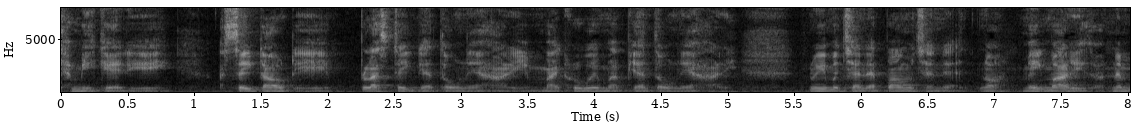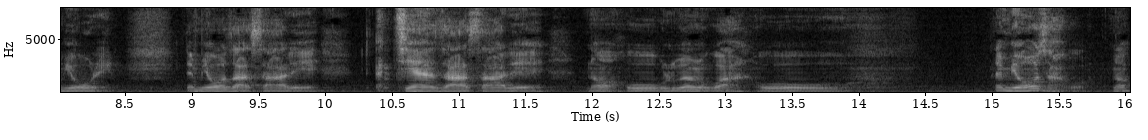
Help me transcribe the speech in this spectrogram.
chemical တွေအစိတ်တောက်တွေ plastic နဲ့သုံးတဲ့ဟာတွေ microwave မှာပြန်သုံးတဲ့ဟာတွေနှွေးမချန်တဲ့ပေါင်းမချန်တဲ့เนาะမိန်းမတွေဆိုနှစ်မျောတယ်နှစ်မျောစာစားတယ်အကြံစာစားတယ်เนาะဟိုဘယ်လိုပြောမလဲကွာဟိုနှစ်မျောစာပေါ့เนาะ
